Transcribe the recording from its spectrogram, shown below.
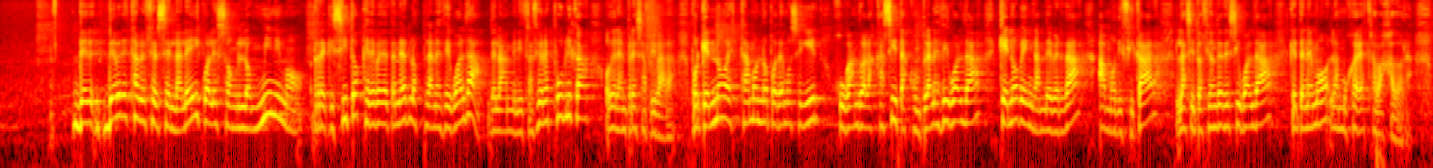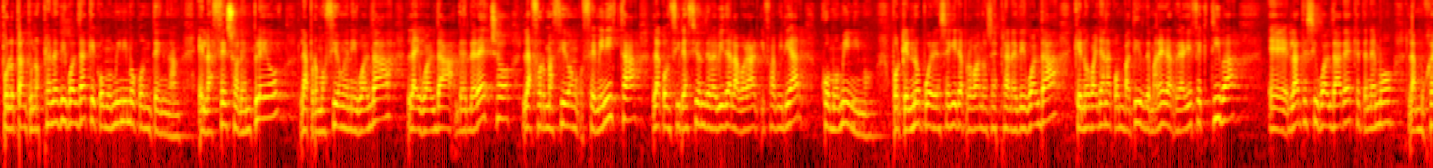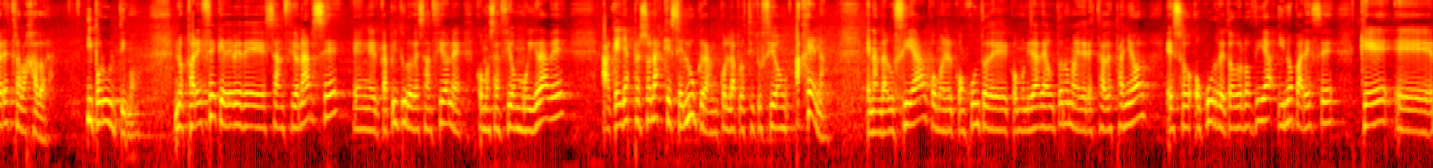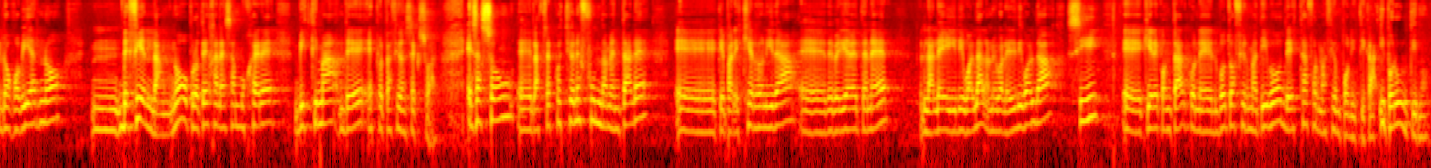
debe de establecerse en la ley cuáles son los mínimos requisitos que debe de tener los planes de igualdad de las administraciones públicas o de la empresa privada, porque no estamos, no podemos seguir jugando a las casitas con planes de igualdad que no vengan de verdad a modificar la situación de desigualdad que tenemos las mujeres trabajadoras. Por lo tanto, unos planes de igualdad que como mínimo contengan el acceso al empleo, la promoción en igualdad, la igualdad de derechos, la formación feminista, la conciliación de la vida laboral y familiar como mínimo, porque no pueden seguir aprobándose planes de igualdad que no vayan a combatir de manera real y efectiva eh, las desigualdades que tenemos las mujeres trabajadoras. Y por último, nos parece que debe de sancionarse en el capítulo de sanciones como sanción muy grave aquellas personas que se lucran con la prostitución ajena. En Andalucía, como en el conjunto de comunidades autónomas y del Estado español, eso ocurre todos los días y no parece que eh, los gobiernos mm, defiendan ¿no? o protejan a esas mujeres víctimas de explotación sexual. Esas son eh, las tres cuestiones fundamentales eh, que para Izquierda Unida debería de tener la ley de igualdad, la nueva ley de igualdad, si eh, quiere contar con el voto afirmativo de esta formación política. Y por último,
